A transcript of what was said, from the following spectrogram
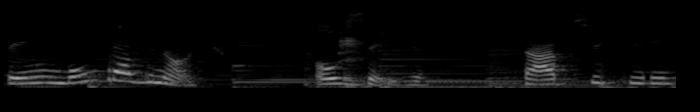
tem um bom prognóstico, ou Sim. seja, sabe-se que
